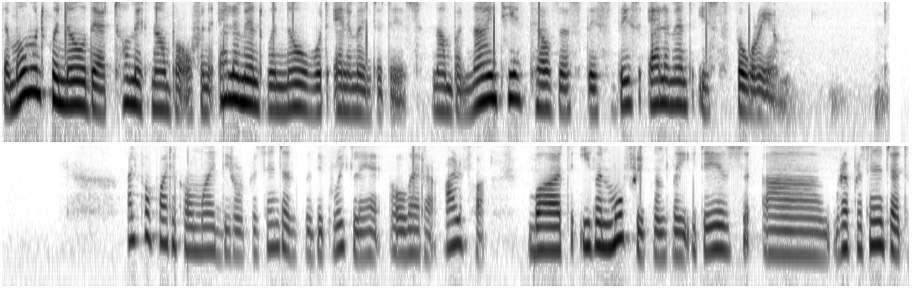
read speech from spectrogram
The moment we know the atomic number of an element, we know what element it is. Number 90 tells us this, this element is thorium. Alpha particle might be represented with the Greek letter alpha, but even more frequently it is uh, represented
